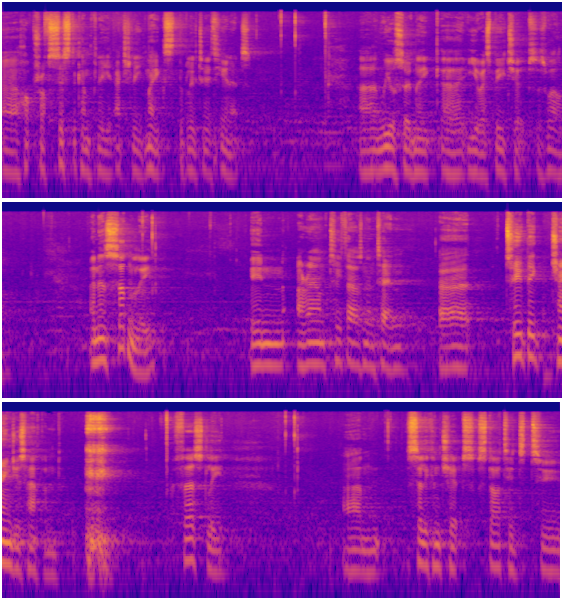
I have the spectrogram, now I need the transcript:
uh, Hoptroff's sister company actually makes the Bluetooth units. Um, we also make uh, USB chips as well. And then suddenly, in around 2010, uh, two big changes happened. Firstly, um, silicon chips started to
